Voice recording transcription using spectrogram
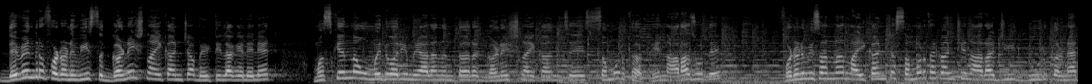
देवेंद्र फडणवीस गणेश नाईकांच्या भेटीला गेलेले आहेत. मस्केंना उमेदवारी मिळाल्यानंतर गणेश नाईकांचे समर्थक हे नाराज होते. फडणवीसांना नाईकांच्या समर्थकांची नाराजी दूर करण्यात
